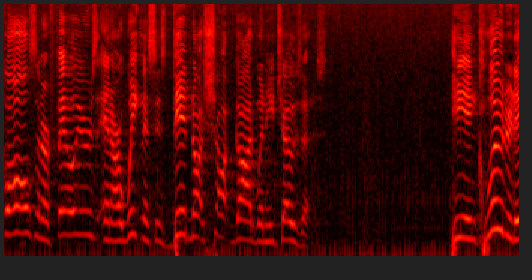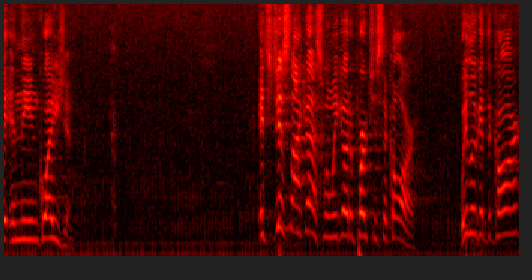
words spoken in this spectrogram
falls and our failures and our weaknesses did not shock God when He chose us. He included it in the equation. It's just like us when we go to purchase a car. We look at the car,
